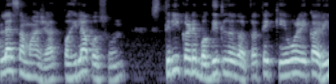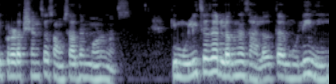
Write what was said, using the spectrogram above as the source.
आपल्या समाजात पहिल्यापासून स्त्रीकडे बघितलं जातं ते केवळ एका रिप्रोडक्शनचं संसाधन म्हणूनच. की मुलीचं जर लग्न झालं तर मुलीनी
